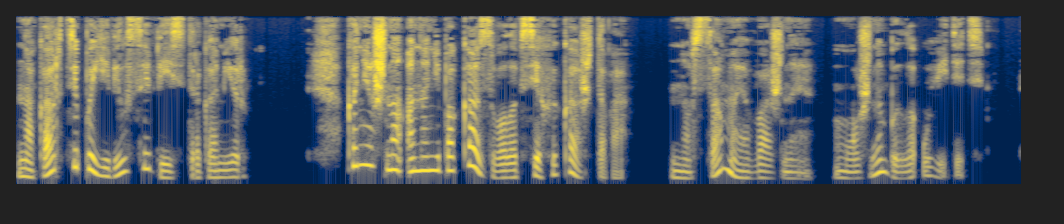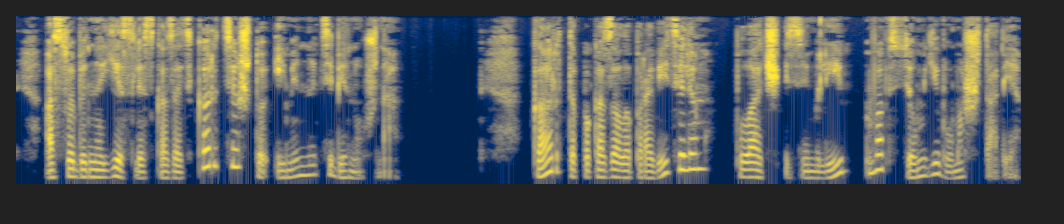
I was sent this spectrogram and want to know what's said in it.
на карте появился весь Драгомир. Конечно, она не показывала всех и каждого, но самое важное можно было увидеть. Особенно если сказать карте, что именно тебе нужно. Карта показала правителям плач земли во всем его масштабе.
